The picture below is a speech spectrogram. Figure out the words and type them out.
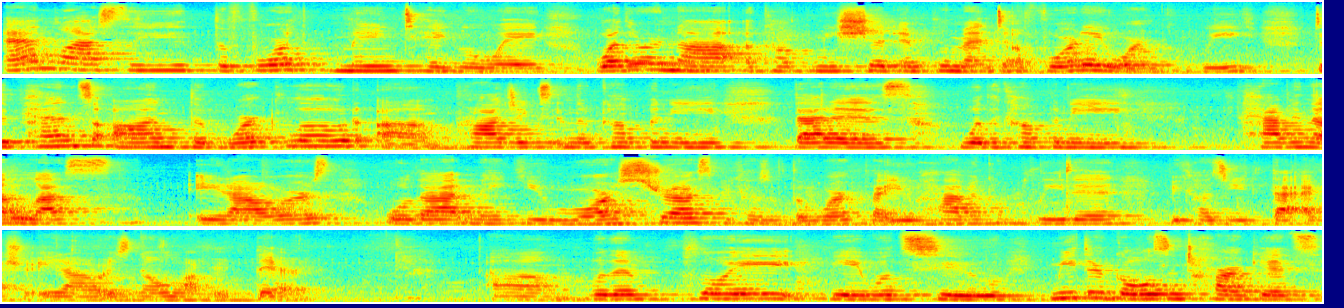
And lastly, the fourth main takeaway, whether or not a company should implement a four-day work week depends on the workload, um, projects in the company. That is, will the company having that less eight hours, will that make you more stressed because of the work that you haven't completed because you, that extra eight hours is no longer there? Um, will the employee be able to meet their goals and targets,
